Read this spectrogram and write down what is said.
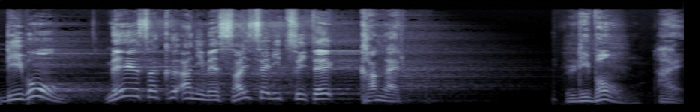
リボーン名作アニメ再生について考える。リボン。はい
